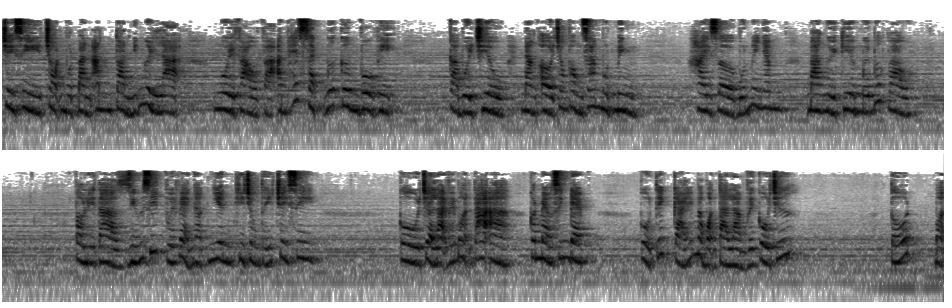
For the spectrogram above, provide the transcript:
Tracy chọn một bàn ăn toàn những người lạ, ngồi vào và ăn hết sạch bữa cơm vô vị. Cả buổi chiều, nàng ở trong phòng giam một mình. 2 giờ 45, ba người kia mới bước vào. Paulita díu dít với vẻ ngạc nhiên khi trông thấy Tracy. Cô trở lại với bọn ta à, con mèo xinh đẹp. Cô thích cái mà bọn ta làm với cô chứ? Tốt, bọn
